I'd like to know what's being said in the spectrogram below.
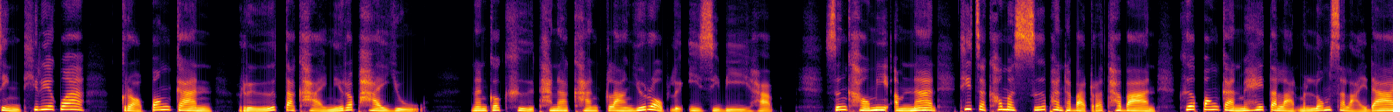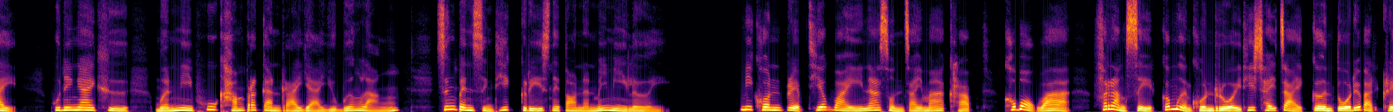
สิ่งที่เรียกว่ากรอบป้องกัน หรือตาข่ายนิรภัยอยู่ นั่นก็คือธนาคารกลางยุโรปหรือ ECB ครับ ซึ่งเขามีอำนาจที่จะเข้ามาซื้อพันธบัตรรัฐบาล เพื่อป้องกันไม่ให้ตลาดมันล่มสลายได้ พูดง่ายๆ คือเหมือนมีผู้ค้ำประกันรายใหญ่อยู่เบื้องหลัง ซึ่งเป็นสิ่งที่กรีซในตอนนั้นไม่มีเลยมีคนเปรียบเทียบไว้น่าสนใจมากครับ เขาบอกว่าฝรั่งเศสก็เหมือนคนรวยที่ใช้จ่ายเกินตัวด้วยบัตรเคร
